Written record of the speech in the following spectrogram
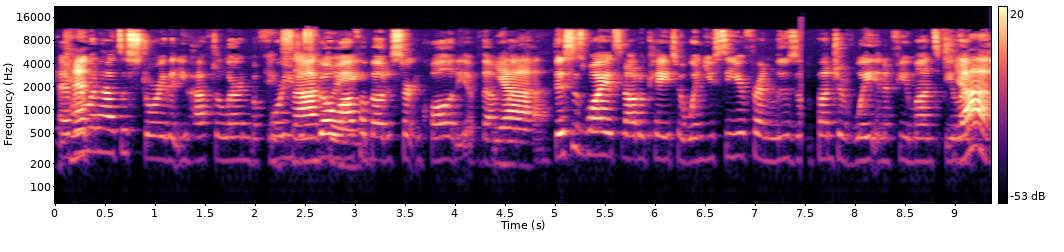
You Everyone has a story that you have to learn before you just go off about a certain quality of them. Yeah. This is why it's not okay to, when you see your friend lose a bunch of weight in a few months, be like,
